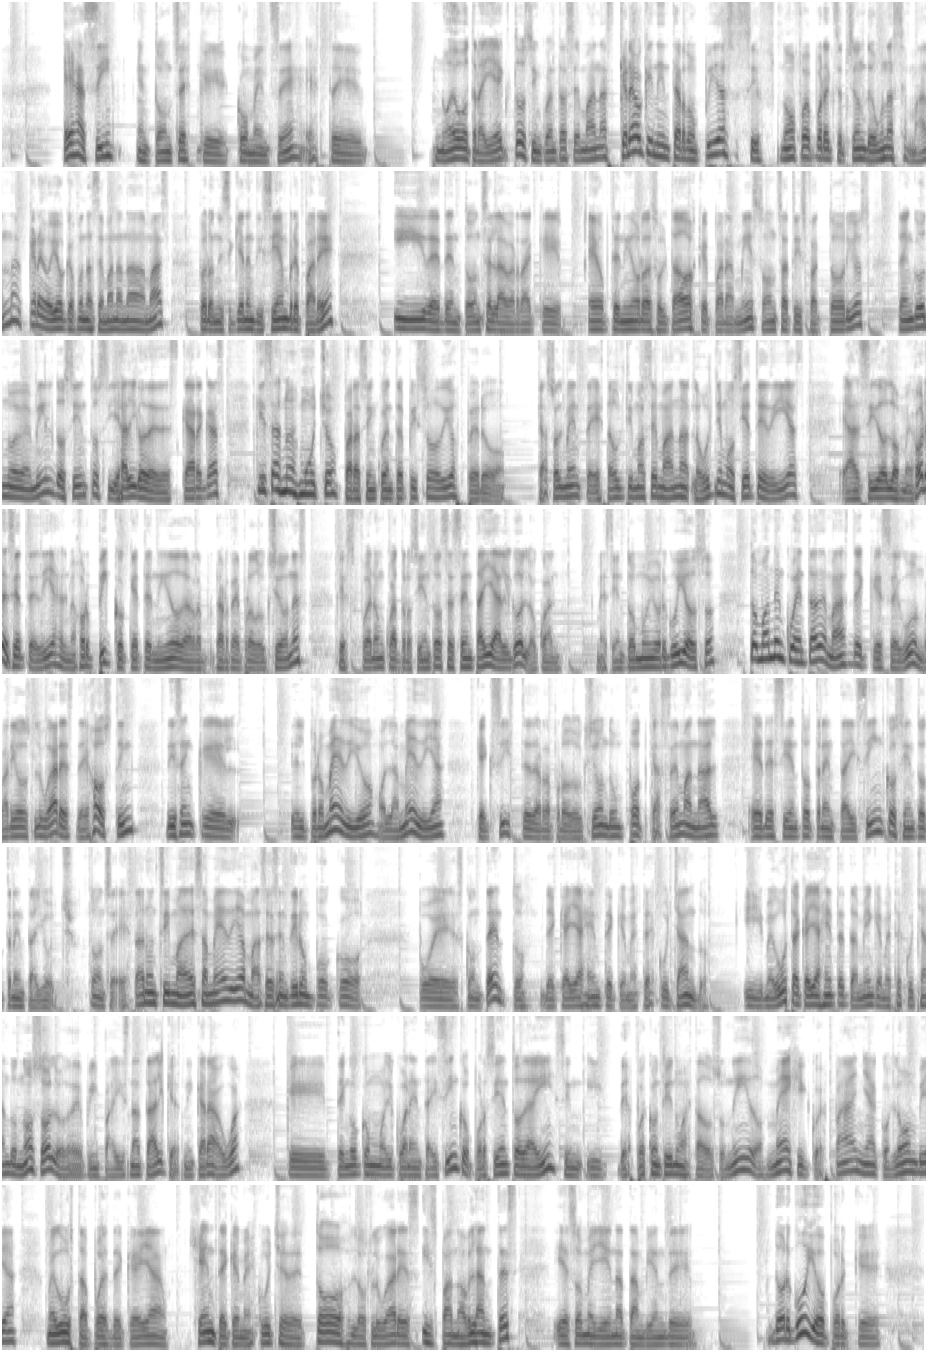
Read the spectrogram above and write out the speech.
Es así entonces que comencé este nuevo trayecto, 50 semanas, creo que ininterrumpidas, si no fue por excepción de una semana, creo yo que fue una semana nada más, pero ni siquiera en diciembre paré. Y desde entonces la verdad que he obtenido resultados que para mí son satisfactorios. Tengo 9200 y algo de descargas. Quizás no es mucho para 50 episodios, pero Casualmente, esta última semana, los últimos 7 días han sido los mejores 7 días, el mejor pico que he tenido de, reproducciones, que fueron 460 y algo, lo cual me siento muy orgulloso, tomando en cuenta además de que según varios lugares de hosting, dicen que el, el promedio o la media que existe de reproducción de un podcast semanal es de 135, 138. Entonces, estar encima de esa media me hace sentir un poco pues contento de que haya gente que me esté escuchando. Y me gusta que haya gente también que me esté escuchando, no solo de mi país natal, que es Nicaragua, que tengo como el 45% de ahí, y después continúo a Estados Unidos, México, España, Colombia. Me gusta pues de que haya gente que me escuche de todos los lugares hispanohablantes, y eso me llena también de, orgullo, porque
